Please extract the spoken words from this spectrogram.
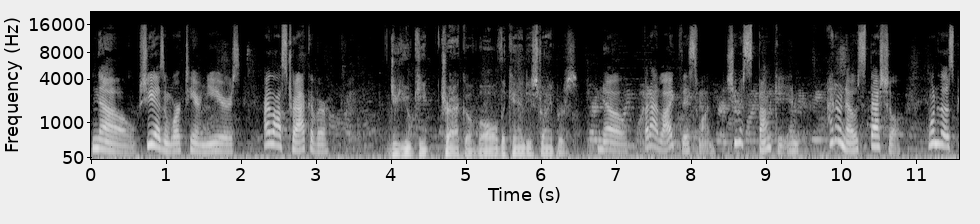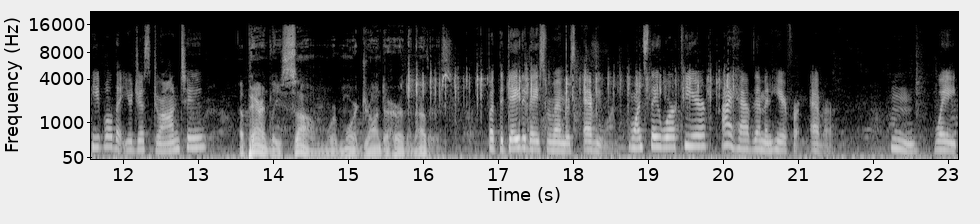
No, she hasn't worked here in years. I lost track of her. Do you keep track of all the candy stripers? No, but I like this one. She was spunky and, I don't know, special. One of those people that you're just drawn to. Apparently, some were more drawn to her than others. But the database remembers everyone. Once they worked here, I have them in here forever. Hmm, wait,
